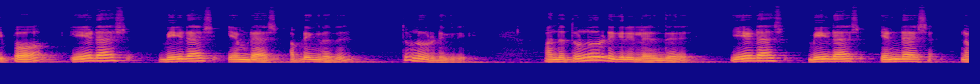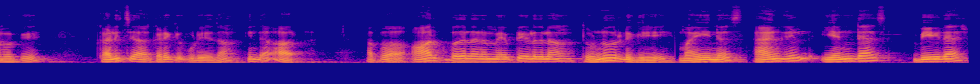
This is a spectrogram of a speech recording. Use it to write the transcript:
இப்போது A dash B dash M dash அப்படிங்கிறது தொண்ணூறு டிகிரி அந்த தொண்ணூறு டிகிரியிலேருந்து A dash B dash N dash நமக்கு கழிச்சா கிடைக்கக்கூடியது தான் இந்த ஆர் அப்போ ஆருக்கு பதிலாக நம்ம எப்படி எழுதலாம்? தொண்ணூறு degree minus angle N dash B dash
